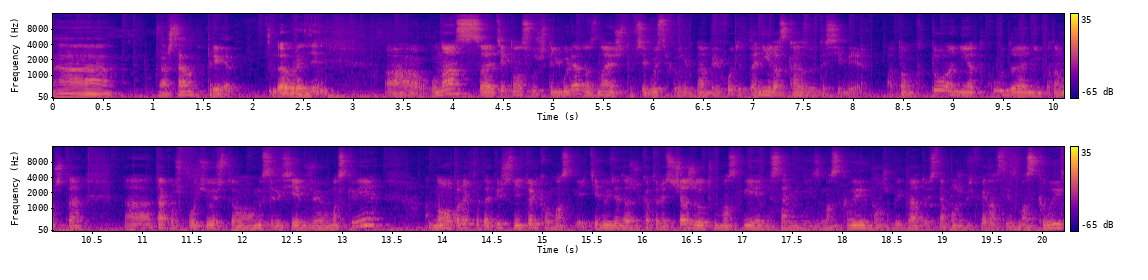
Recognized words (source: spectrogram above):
А, Арсен, привет. Добрый день. А, у нас, а, те, кто нас слушает регулярно, знают, что все гости, которые к нам приходят, они рассказывают о себе, о том, кто они, откуда они, потому что а, так уж получилось, что мы с Алексеем живем в Москве, но проект это пишется не только в Москве. Те люди, даже которые сейчас живут в Москве, они сами не из Москвы, может быть, да, то есть, а может быть, как раз из Москвы.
